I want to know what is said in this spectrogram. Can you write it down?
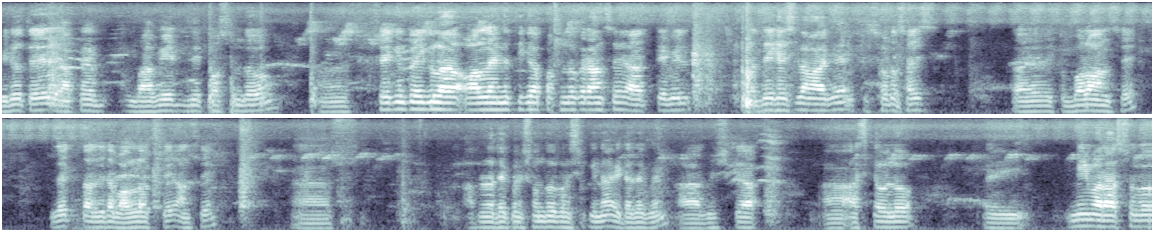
ভিডিওতে আপনার ভাবির যে পছন্দ সে কিন্তু এগুলা অনলাইনে থেকে পছন্দ করে আনছে, আর টেবিল দেখেছিলাম আগে একটু ছোটো সাইজ একটু বড় আনছে। দেখ তার যেটা ভালো লাগছে আনছে। আপনারা দেখবেন সুন্দর হয়েছে কি না এটা দেখবেন। আর বিশেষ করে আজকে হলো এই মিমার আসলো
